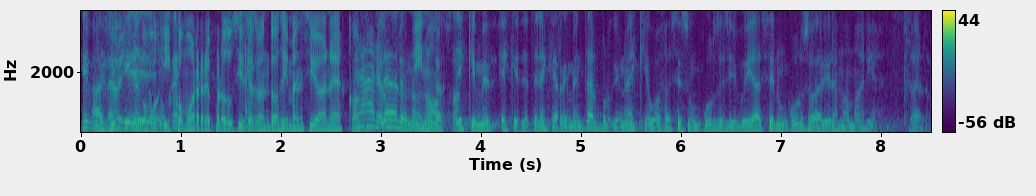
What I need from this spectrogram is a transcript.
Así que- ¿y cómo- ¿Y cómo reproducís eso en dos dimensiones con, Claro. Claro, con no, no, tintas? es que, me- es que te tenés que reinventar, porque no es que vos haces un curso y voy a hacer un curso de areolas mamarias. Claro.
